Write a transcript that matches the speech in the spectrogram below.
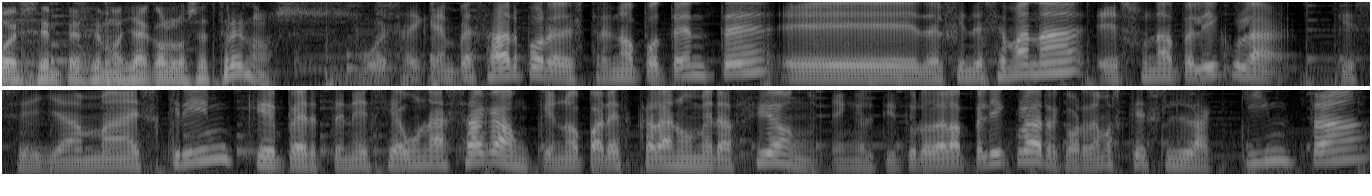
Pues empecemos ya con los estrenos. Pues hay que empezar por el estreno potente eh, del fin de semana. Es una película que se llama Scream, que pertenece a una saga, aunque no aparezca la numeración en el título de la película. Recordemos que es la quinta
